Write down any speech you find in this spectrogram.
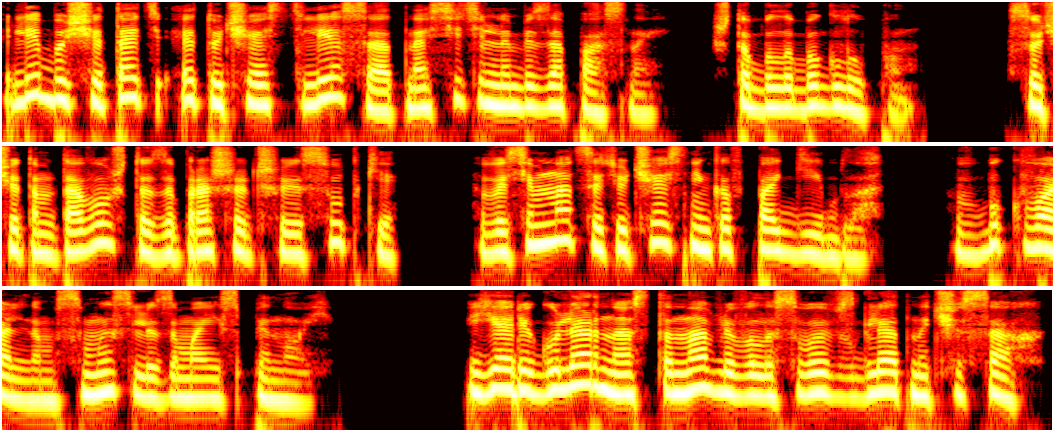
либо считать эту часть леса относительно безопасной, что было бы глупым, с учетом того, что за прошедшие сутки 18 участников погибло, в буквальном смысле за моей спиной. Я регулярно останавливала свой взгляд на часах,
